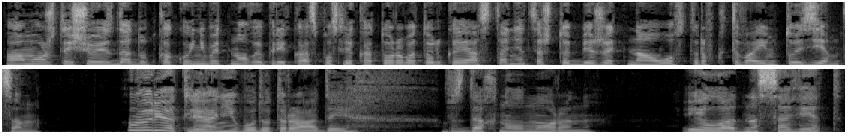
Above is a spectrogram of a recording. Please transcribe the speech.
А может, еще издадут какой-нибудь новый приказ, после которого только и останется, что бежать на остров к твоим туземцам». «Вряд ли они будут рады», — вздохнул Моран. «И ладно, совет.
